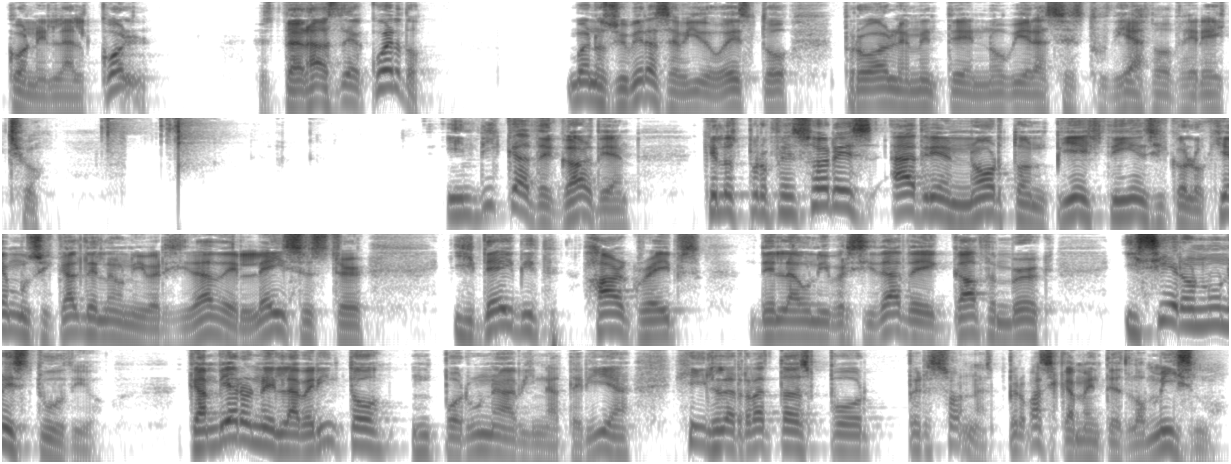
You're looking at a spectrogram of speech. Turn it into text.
con el alcohol. ¿Estarás de acuerdo? Bueno, si hubieras sabido esto, probablemente no hubieras estudiado derecho. Indica The Guardian que los profesores Adrian Norton, PhD en Psicología Musical de la Universidad de Leicester, y David Hargraves de la Universidad de Gothenburg hicieron un estudio. Cambiaron el laberinto por una vinatería y las ratas por personas, pero básicamente es lo mismo.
